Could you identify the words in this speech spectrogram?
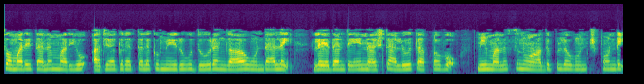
సోమరితనం మరియు అజాగ్రత్తలకు మీరు దూరంగా ఉండాలి. లేదంటే నష్టాలు తప్పవు. మీ మనసును అదుపులో ఉంచుకోండి.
